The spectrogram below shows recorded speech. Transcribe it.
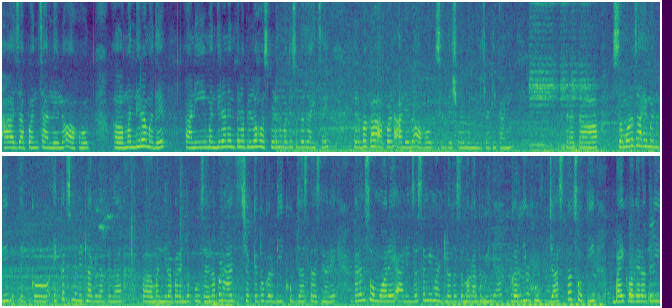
आज आपण चाललेलो आहोत मंदिरामध्ये. आणि मंदिरानंतर आपल्याला हॉस्पिटलमध्ये सुद्धा जायचं आहे तर बघा आपण आलेलो आहोत सिद्धेश्वर मंदिरच्या ठिकाणी. तर आता समोरच आहे मंदिर. एक एकच मिनिट लागेल आपल्याला मंदिरापर्यंत पोचायला पण आज शक्यतो गर्दी खूप जास्त असणार आहे. कारण सोमवार आहे आणि जसं मी म्हटलं तसं बघा तुम्ही गर्दी खूप जास्तच होती. बाईक वगैरे तरी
